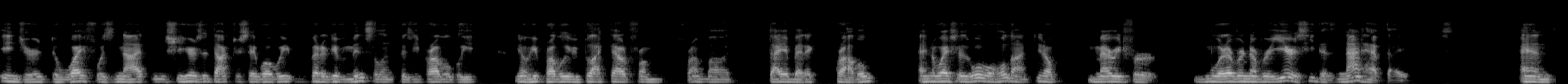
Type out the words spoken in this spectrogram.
injured. The wife was not, and she hears the doctor say, "Well, we better give him insulin because he probably, you know, he probably blacked out from from a diabetic problem." And the wife says, "Well, well, hold on, you know, married for whatever number of years, he does not have diabetes." And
